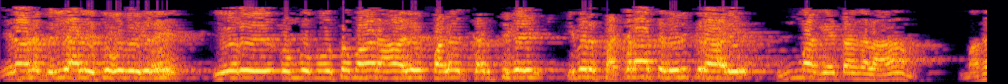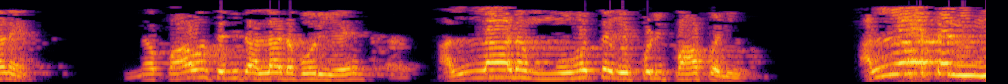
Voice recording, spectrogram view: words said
மேலான பெரியாளை சகோதரர்களே இவரு ரொம்ப மோசமான ஆளு பல கருத்துகள் இவர் சக்கராத்தில் இருக்கிறாரு. உண்மை கேட்டாங்களாம் மகனே என்ன பாவம் செஞ்சுட்டு அல்லாட்ட போறியே? அல்லாட முகத்தை எப்படி பாப்ப நீ? அல்லாட்ட நீங்க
